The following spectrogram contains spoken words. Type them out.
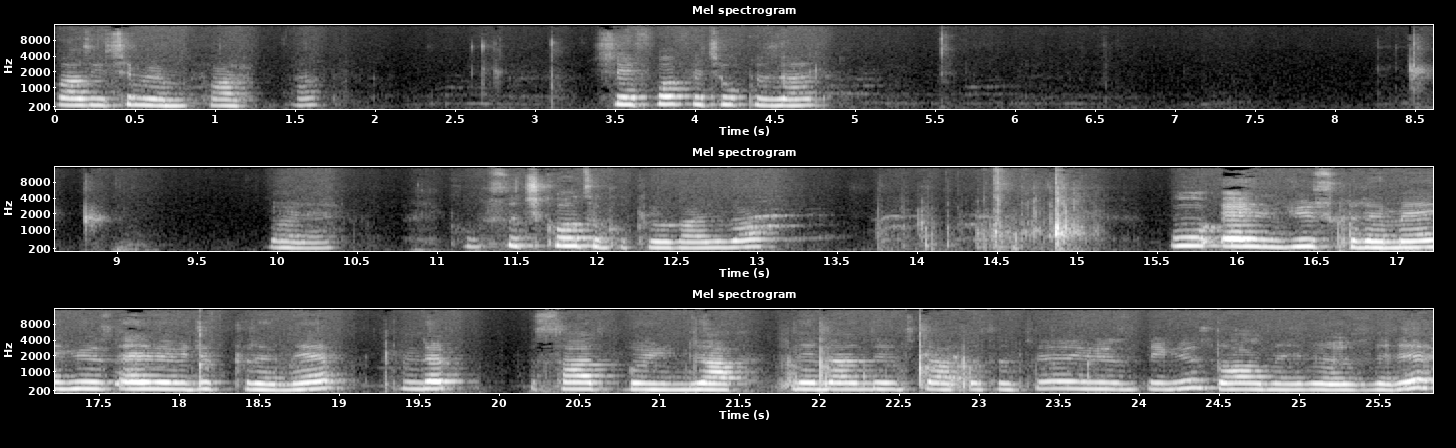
vazgeçemiyorum bu parfümden. Şeffaf ve çok güzel. Böyle. Kokusu çikolata kokuyor galiba. Bu el yüz kremi, yüz el ve vücut kremi. 4 saat boyunca nemlendirici atlatıcı, yüzde yüz doğal meyve özleri.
